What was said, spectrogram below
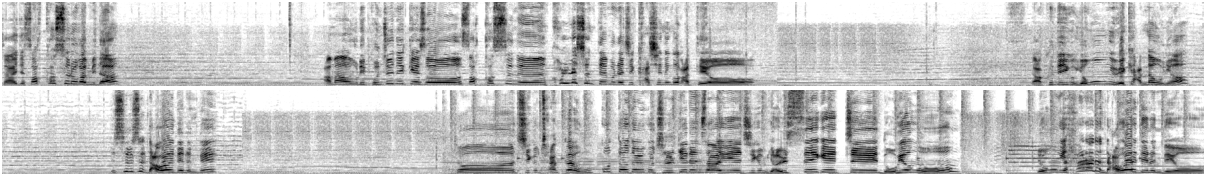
자 이제 서커스로 갑니다 아마 우리 본주님께서 서커스는 컬렉션 때문에 지금 가시는 것 같아요. 야, 근데 이거 영웅이 왜 이렇게 안 나오냐? 슬슬 나와야 되는데? 자, 지금 잠깐 웃고 떠들고 즐기는 사이에 지금 13개째 노영웅. 영웅이 하나는 나와야 되는데요.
